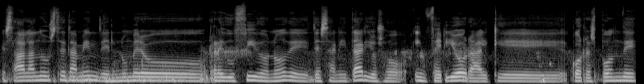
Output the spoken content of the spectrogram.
Estaba hablando usted también del número reducido ¿no? de, sanitarios o inferior al que corresponde,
